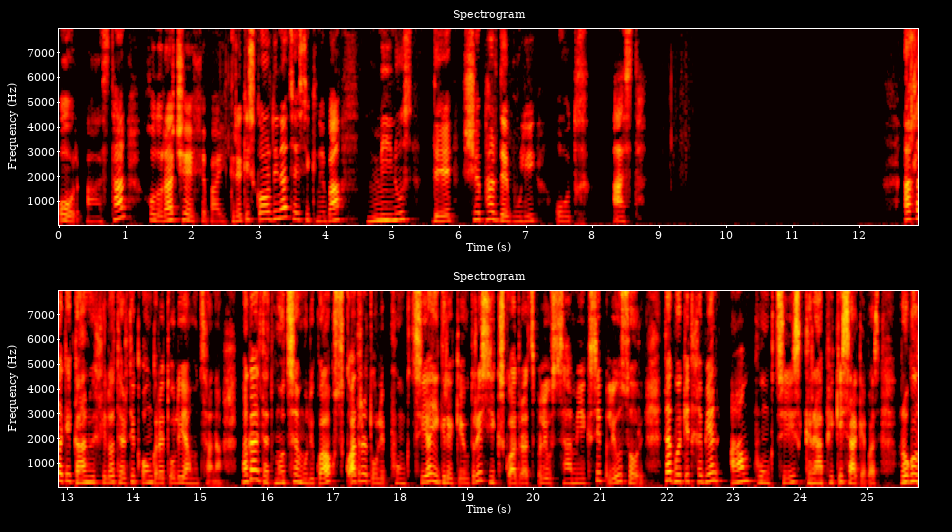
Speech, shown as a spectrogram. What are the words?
2a-სთან, ხოლო რაც შეეხება y-ის კოორდინატს, ეს იქნება -d შეფარდებული 4a-სთან. ახლა კი განვიხილოთ ერთი კონკრეტული ამოცანა. მაგალითად, მოცემული გვაქვს კვადრატული ფუნქცია y უდრის x კვადრატს პლუს 3x პლუს 2 და გვეკითხებიან ამ ფუნქციის გრაფიკის აგებას. როგორ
